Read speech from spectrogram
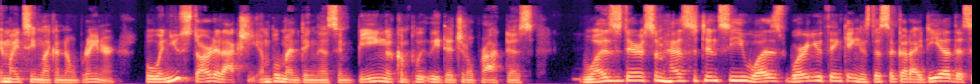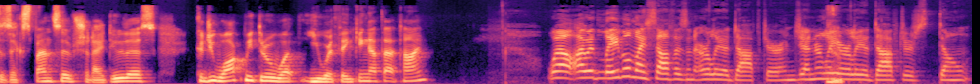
It might seem like a no-brainer but when you started actually implementing this and being a completely digital practice was there some hesitancy was were you thinking is this a good idea this is expensive should i do this could you walk me through what you were thinking at that time well i would label myself as an early adopter and generally yeah. early adopters don't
